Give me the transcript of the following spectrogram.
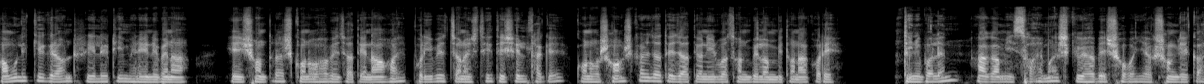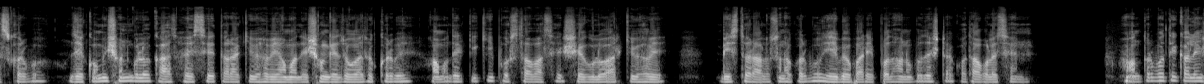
আমলিককে গ্রাউন্ড রিয়েলিটি মেনে নেবে না। এই সন্ত্রাস কোনোভাবে যাতে না হয়, পরিবেশ যেন স্থিতিশীল থাকে, কোনো সংস্কার যাতে জাতীয় নির্বাচন বিলম্বিত না করে। তিনি বলেন, আগামী ছয় মাস কীভাবে সবাই একসঙ্গে কাজ করব যে কমিশনগুলো কাজ হয়েছে, তারা কীভাবে আমাদের সঙ্গে যোগাযোগ করবে? আমাদের কি কি প্রস্তাব আছে, সেগুলো আর কীভাবে বিস্তর আলোচনা করব? এই ব্যাপারে প্রধান উপদেষ্টা কথা বলেছেন। অন্তর্বর্তীকালীন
